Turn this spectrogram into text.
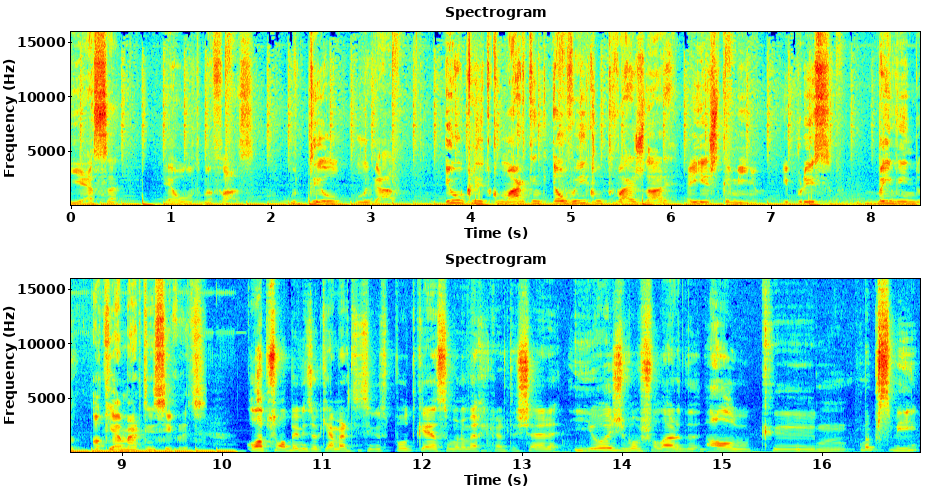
E essa é a última fase. O teu legado. Eu acredito que o marketing é o veículo que te vai ajudar a este caminho. E por isso, bem-vindo ao que é Marketing Secrets. Olá pessoal, bem-vindos ao que é Marketing Secrets Podcast. O meu nome é Ricardo Teixeira e hoje vou-vos falar de algo que me apercebi.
